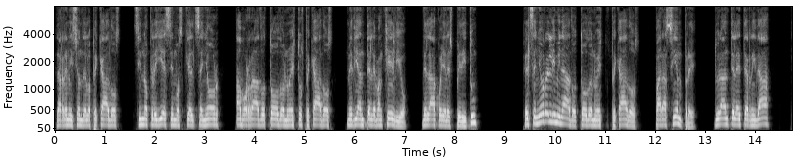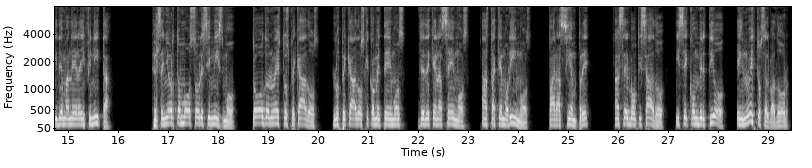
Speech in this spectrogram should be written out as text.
la remisión de los pecados si no creyésemos que el Señor ha borrado todos nuestros pecados mediante el Evangelio del agua y el Espíritu? El Señor ha eliminado todos nuestros pecados para siempre, durante la eternidad y de manera infinita. El Señor tomó sobre sí mismo todos nuestros pecados, los pecados que cometemos desde que nacemos hasta que morimos, para siempre, al ser bautizado y se convirtió en nuestro Salvador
